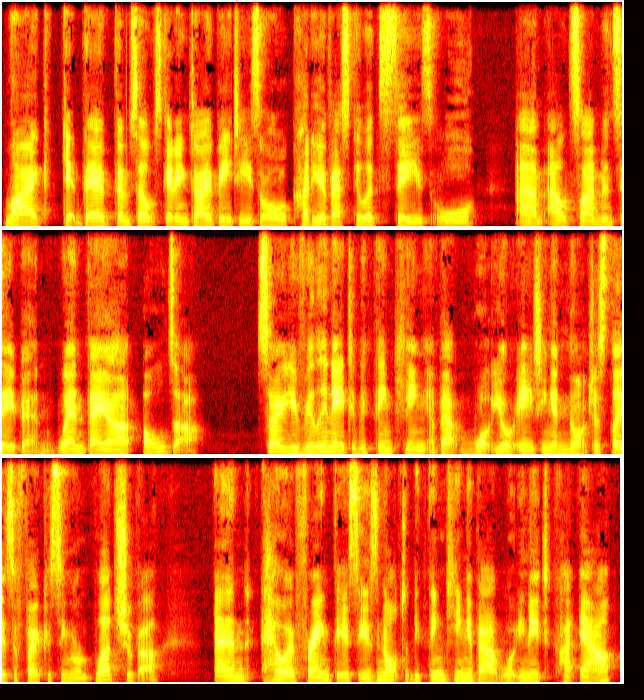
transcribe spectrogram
like get their themselves getting diabetes or cardiovascular disease or um, Alzheimer's even when they are older, so you really need to be thinking about what you're eating and not just laser focusing on blood sugar. And how I framed this is not to be thinking about what you need to cut out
